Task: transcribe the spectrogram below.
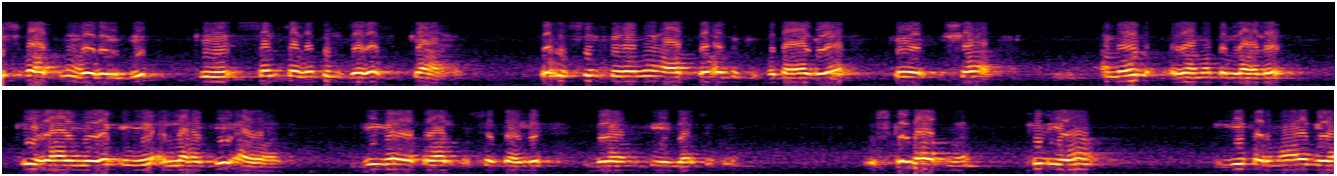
اس بات میں ہو رہی تھی کہ سلسلت الجرس کیا ہے۔ تو اس سلسلے میں آپ کو اب بتایا گیا کہ شاہ انور رحمت اللہ علیہ کی رائے یہ ہے کہ یہ اللہ کی آواز دیگر جی، اقوال اس سے پہلے بیان کیے جا چکے اس کے بعد میں پھر یہاں یہ فرمایا گیا،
